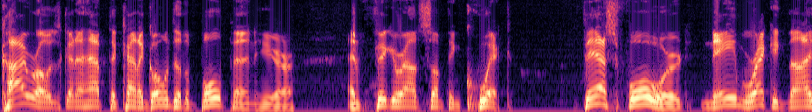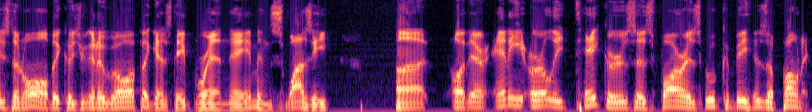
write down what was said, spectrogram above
Cairo is going to have to kind of go into the bullpen here and figure out something quick Fast forward, name recognized and all, because you're going to go up against a brand name in Suozzi. Uh, are there any early takers as far as who could be his opponent?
